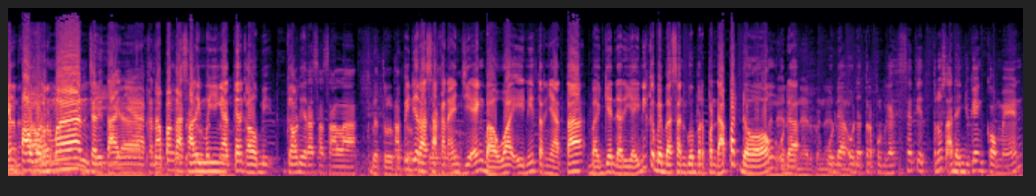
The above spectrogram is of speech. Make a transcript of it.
empowerment empowerment. ceritanya. Iya, kenapa nggak saling betul, mengingatkan kalau kalau dirasa salah? betul Tapi betul, dirasakan betul. NJeng bahwa ini ternyata bagian dari ya ini kebebasan gue berpendapat dong. Benar, udah benar, benar, udah benar. udah terpublikasi. Saya terus ada juga yang komen,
